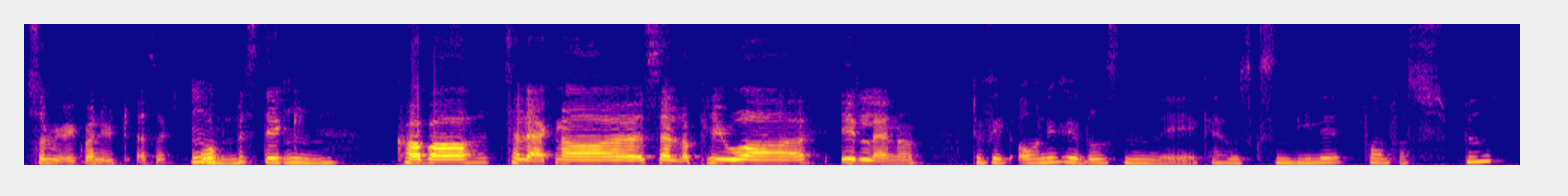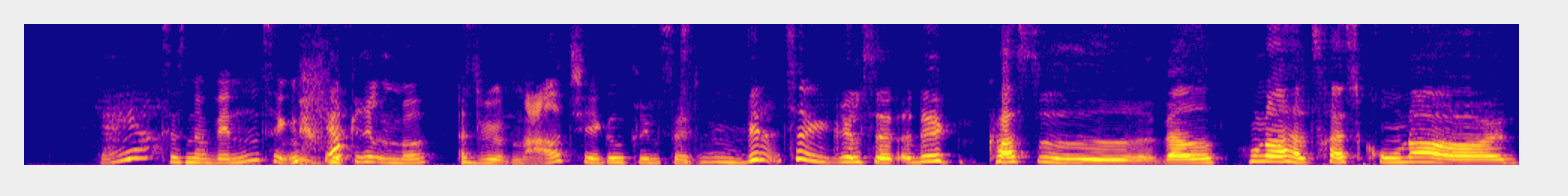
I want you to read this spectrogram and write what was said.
som jo ikke var nyt. Altså brugt Mm, bestik, Mm. kopper, tallerkener, salt og peber, et eller andet. Du fik ovenikøbet sådan, øh, kan jeg huske, sådan en lille form for spyd Ja, ja. til sådan at vende tingene Ja. på grillen med. Altså, det var jo et meget tjekket grillsæt. Vildt til grillsæt, og det kostede, hvad, 150 kroner og et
